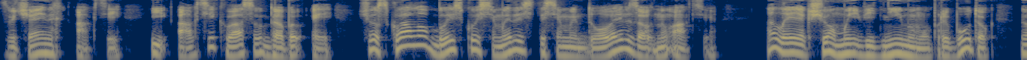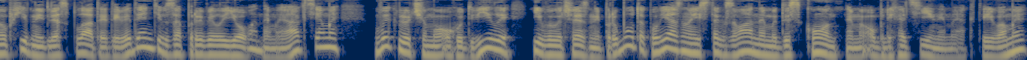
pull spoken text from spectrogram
звичайних акцій і акцій класу AA, що склало близько 77 доларів за одну акцію. Але якщо ми віднімемо прибуток, необхідний для сплати дивідендів за привілейованими акціями, виключимо гудвіли і величезний прибуток, пов'язаний з так званими дисконтними облігаційними активами,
